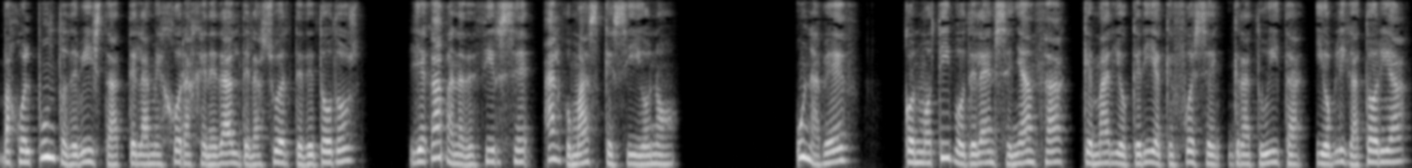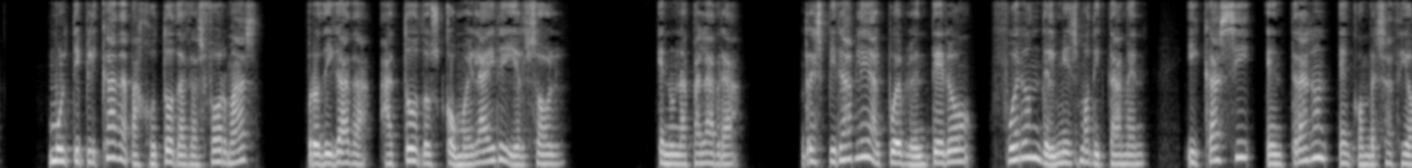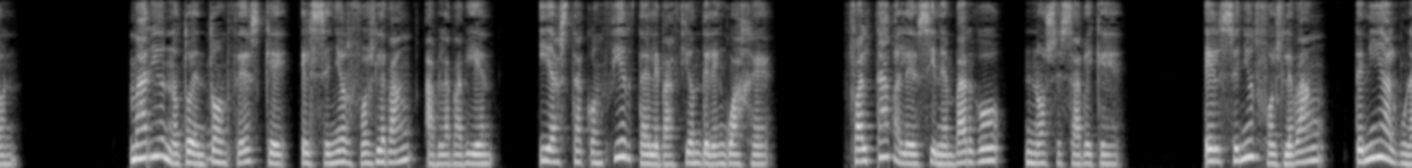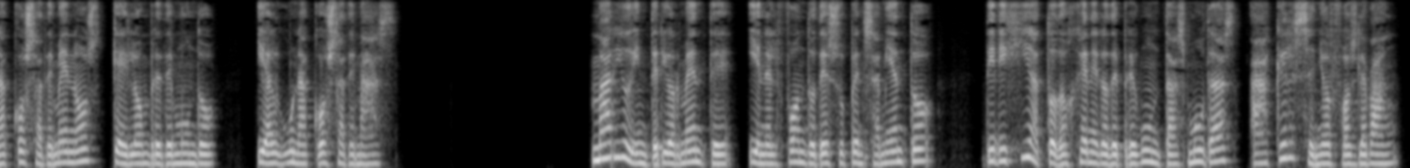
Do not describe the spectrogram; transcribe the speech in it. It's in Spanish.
bajo el punto de vista de la mejora general de la suerte de todos llegaban á decirse algo mas que sí ó no. Una vez con motivo de la enseñanza que mario queria que fuese gratuita y obligatoria multiplicada bajo todas las formas prodigada á todos como el aire y el sol. En una palabra respirable al pueblo entero fueron del mismo dictamen y casi entraron en conversacion mario notó entonces que el señor fauchelevent hablaba bien y hasta con cierta elevacion de lenguaje. Faltábale sin embargo no se sabe qué. El señor fauchelevent tenia alguna cosa de menos que el hombre de mundo y alguna cosa de mas mario interiormente y en el fondo de su pensamiento dirigia todo género de preguntas mudas á aquel señor fauchelevent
